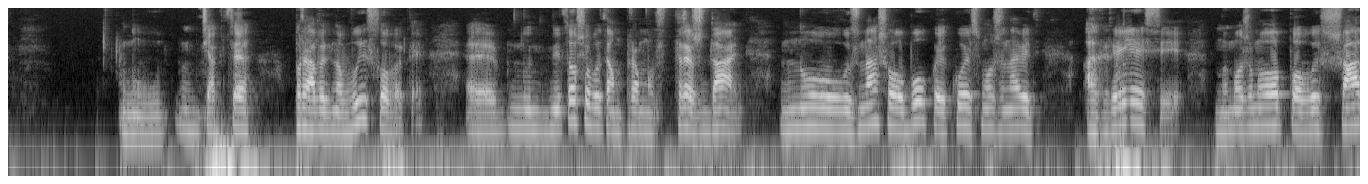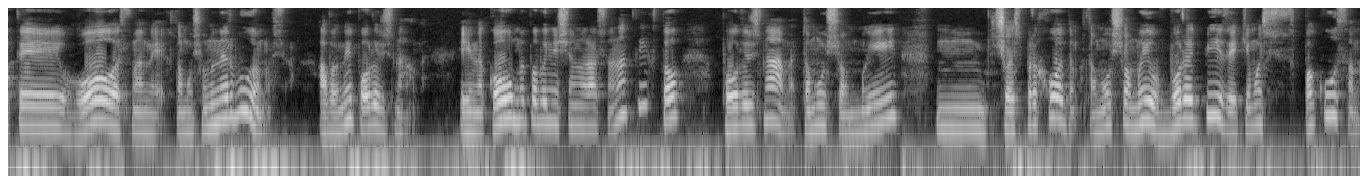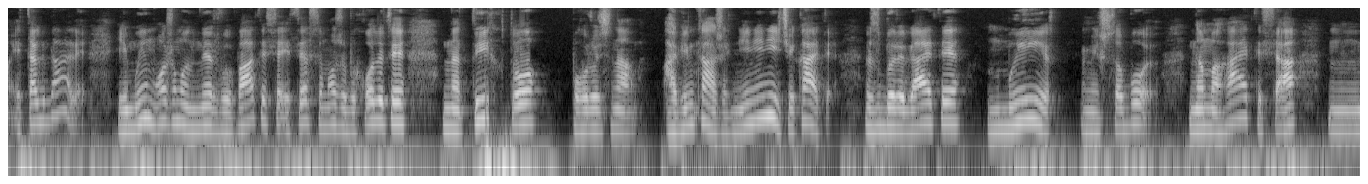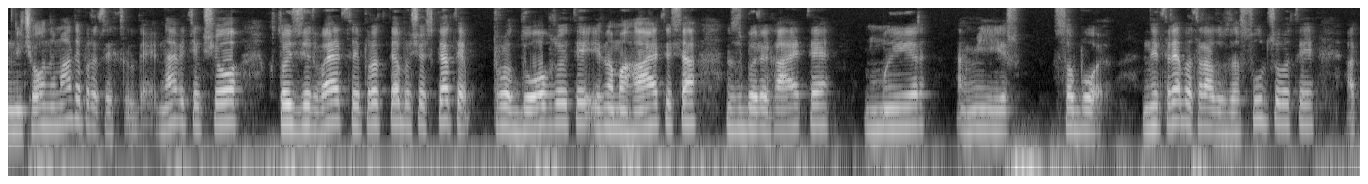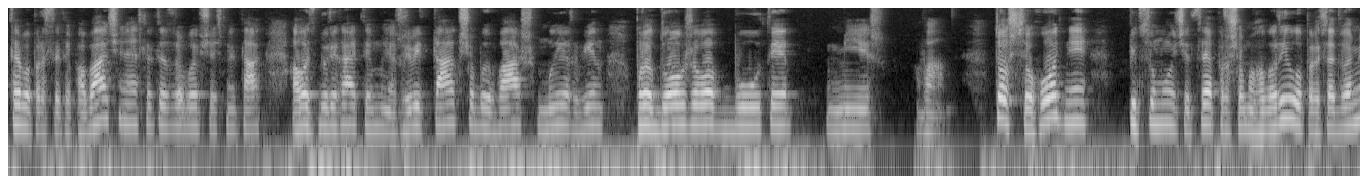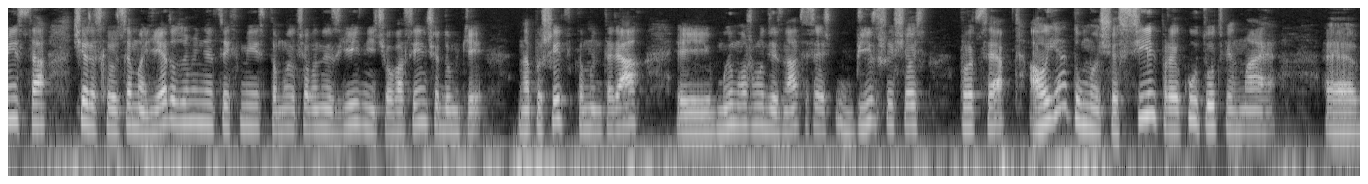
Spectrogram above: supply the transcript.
ну, як це правильно висловити, е, ну, не то, щоб там прямо страждань, ну, з нашого боку якоїсь може навіть агресії, ми можемо повишати голос на них, тому що ми нервуємося, а вони поруч з нами. І на кого ми повинні ще наразити? На тих, хто поруч з нами, тому що ми м, щось проходимо, тому що ми в боротьбі з якимось спокусами і так далі. І ми можемо нервуватися, і це все може виходити на тих, хто поруч з нами. А він каже: ні-ні ні, чекайте, зберігайте мир між собою. Намагайтеся нічого не мати про цих людей. Навіть якщо хтось зірветься і проти тебе щось сказати, продовжуйте і намагайтеся зберігайте мир між собою. Не треба зразу засуджувати, а треба просити побачення, якщо ти зробив щось не так. Але зберігайте мир. Живіть так, щоб ваш мир він продовжував бути між вами. Тож сьогодні, підсумуючи це, про що ми говорили, про це два місця, ще раз кажу, це моє розуміння цих міст, тому якщо ви не згідні, чи у вас інші думки, напишіть в коментарях, і ми можемо дізнатися більше щось про це. Але я думаю, що сіль, про яку тут він має. е,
